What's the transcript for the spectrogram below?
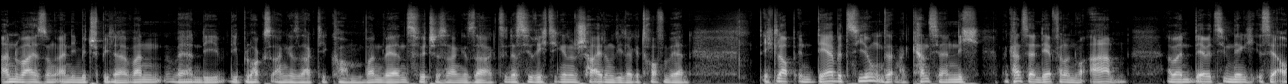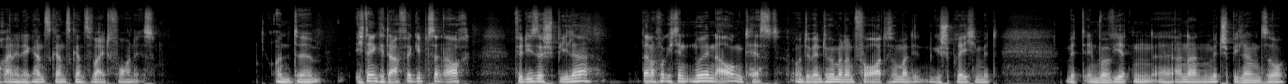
Anweisungen an die Mitspieler, wann werden die, die Blocks angesagt, die kommen, wann werden Switches angesagt, sind das die richtigen Entscheidungen, die da getroffen werden. Ich glaube, in der Beziehung, man kann es ja nicht, man kann es ja in dem Fall nur ahnen, aber in der Beziehung, denke ich, ist er auch einer, der ganz, ganz, ganz weit vorne ist. Und äh, ich denke, dafür gibt es dann auch für diese Spieler dann auch wirklich den, nur den Augentest. Und eventuell, wenn man dann vor Ort ist, nochmal die Gespräche mit, mit involvierten äh, anderen Mitspielern und so.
